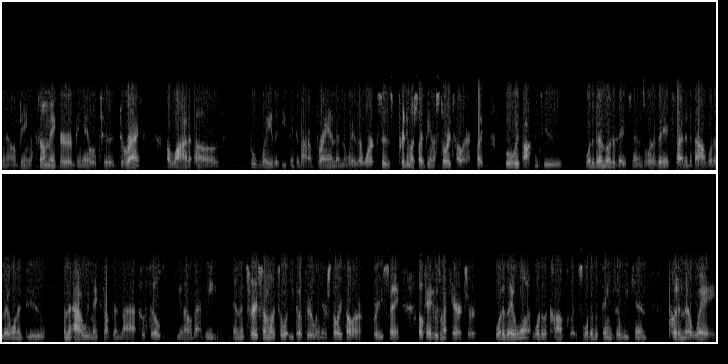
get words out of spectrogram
you know, being a filmmaker, being able to direct a lot of the way that you think about a brand and the way that works is pretty much like being a storyteller. It's like who are we talking to? What are their motivations? What are they excited about? What do they want to do? And then how do we make something that fulfills, you know, that need? And it's very similar to what you go through when you're a storyteller, where you say, okay, who's my character? What do they want? What are the conflicts? What are the things that we can put in their way,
